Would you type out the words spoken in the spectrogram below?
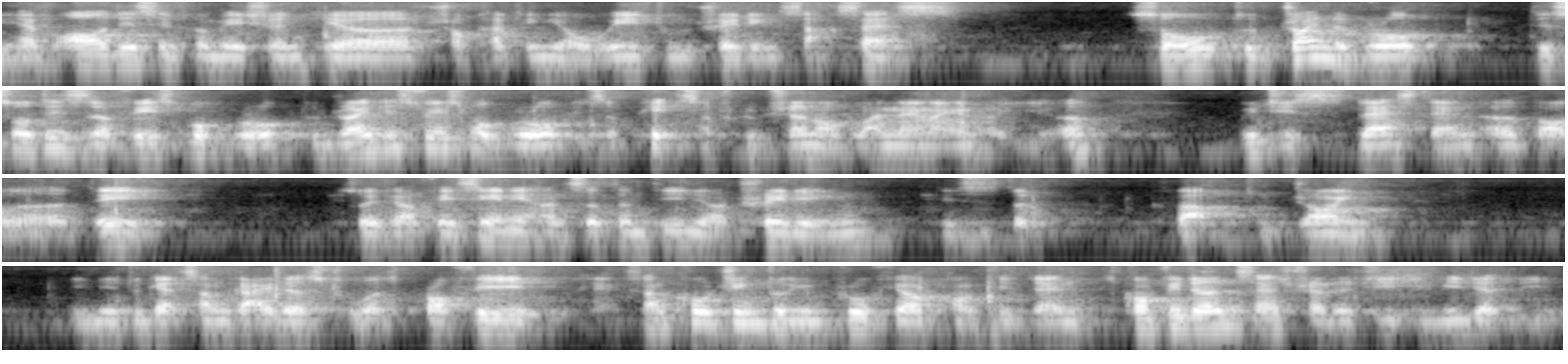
we have all this information here, shortcutting your way to trading success. So to join the group, so this is a Facebook group. To join this Facebook group, it's a paid subscription of 199 a year, which is less than a dollar a day. So if you're facing any uncertainty in your trading, this is the club to join. You need to get some guidance towards profit and some coaching to improve your confidence, confidence and strategy immediately.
